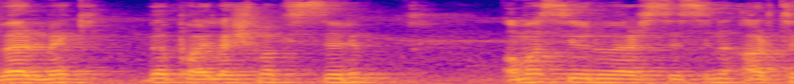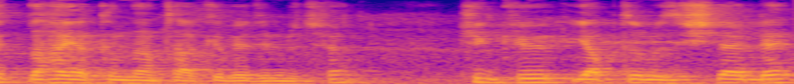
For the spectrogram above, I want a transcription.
vermek ve paylaşmak isterim. Amasya Üniversitesi'ni artık daha yakından takip edin lütfen. Çünkü yaptığımız işlerle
